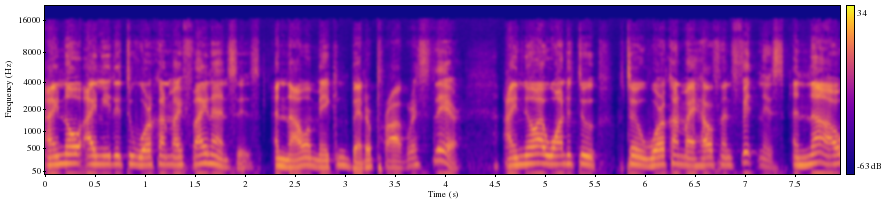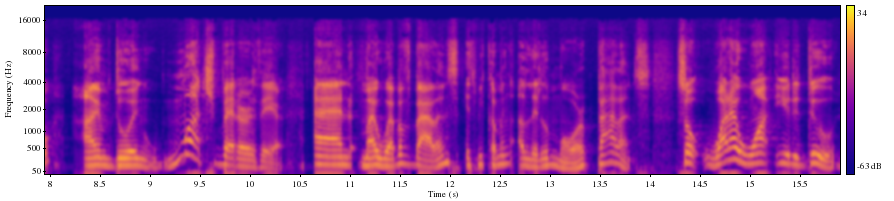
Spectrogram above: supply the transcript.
I know I needed to work on my finances, and now I'm making better progress there. I know I wanted to, to work on my health and fitness, and now I'm doing much better there. And my web of balance is becoming a little more balanced. So, what I want you to do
